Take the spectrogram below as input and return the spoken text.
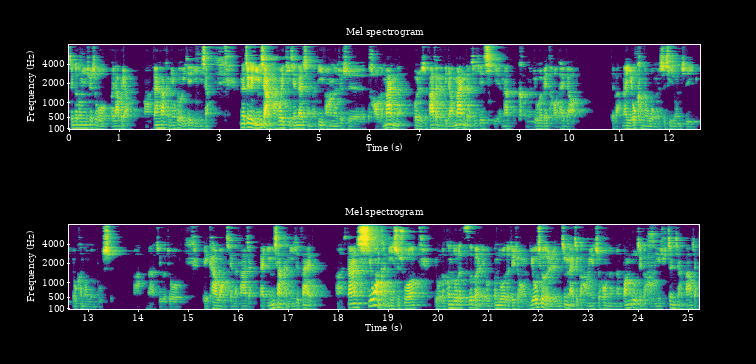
这个东西确实我回答不了啊，但是它肯定会有一些影响。那这个影响它会体现在什么地方呢？就是跑得慢的，或者是发展的比较慢的这些企业，那可能就会被淘汰掉了，对吧？那有可能我们是其中之一，有可能我们不是啊。那这个就得看往前的发展，但影响肯定是在的。啊，当然，希望肯定是说有了更多的资本，有更多的这种优秀的人进来这个行业之后呢，能帮助这个行业去正向发展，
